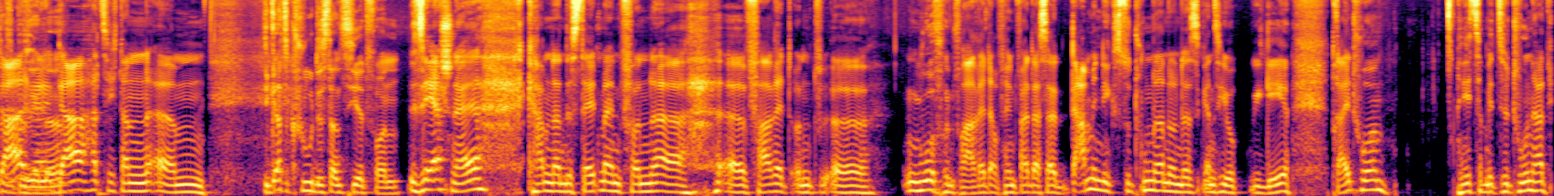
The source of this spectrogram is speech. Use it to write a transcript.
Da, gesehen, äh, ne? da hat sich dann ähm, Die ganze Crew distanziert von. sehr schnell kam dann das Statement von äh, äh, Farid und äh, nur von Farid auf jeden Fall, dass er damit nichts zu tun hat und das ganze JBG 3 Tour nichts damit zu tun hat.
